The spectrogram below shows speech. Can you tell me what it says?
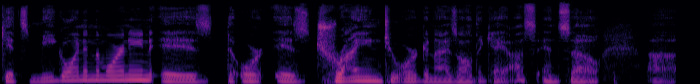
gets me going in the morning is the or is trying to organize all the chaos and so uh,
